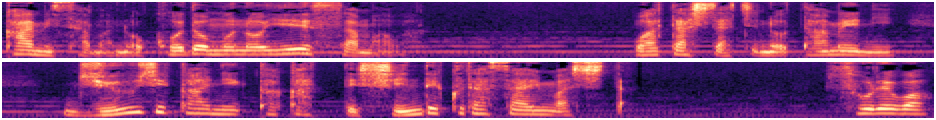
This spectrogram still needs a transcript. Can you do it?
神様の子供のイエス様は私たちのために十字架にかかって死んでくださいました。それは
